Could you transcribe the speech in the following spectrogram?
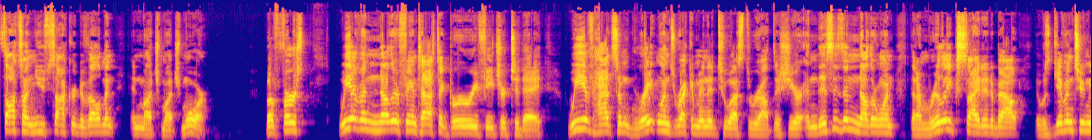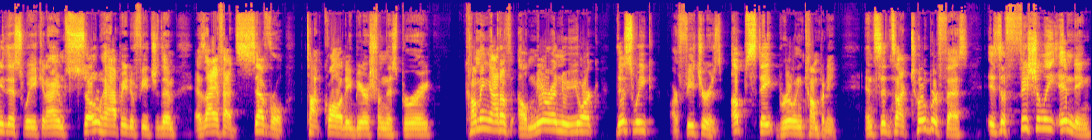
thoughts on youth soccer development, and much, much more. But first, we have another fantastic brewery feature today. We have had some great ones recommended to us throughout this year, and this is another one that I'm really excited about. It was given to me this week, and I am so happy to feature them as I have had several top quality beers from this brewery. Coming out of Elmira, New York, this week, our feature is Upstate Brewing Company. And since Oktoberfest is officially ending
